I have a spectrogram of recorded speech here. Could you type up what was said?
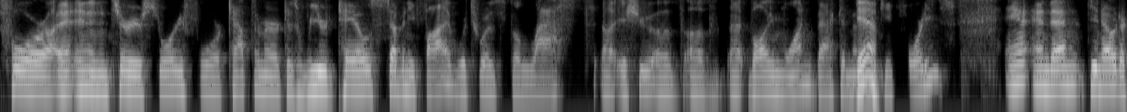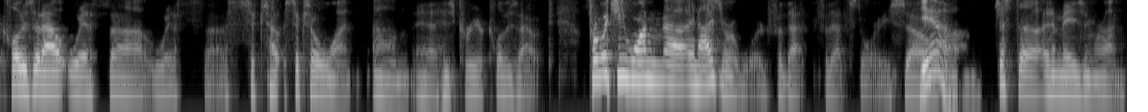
for uh, and an interior story for Captain America's Weird Tales 75, which was the last uh, issue of of that volume one back in the yeah. 1940s, and and then you know to close it out with uh, with uh, 601, um, uh, his career closeout for which he won uh, an Eisner Award for that for that story. So yeah, um, just a, an amazing run.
